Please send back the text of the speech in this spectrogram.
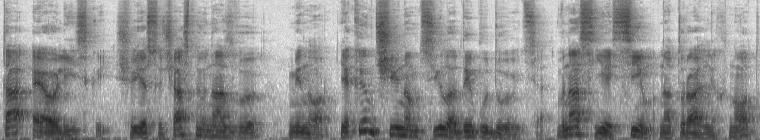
та Еолійський, що є сучасною назвою мінор. Яким чином ці лади будуються? В нас є сім натуральних нот.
